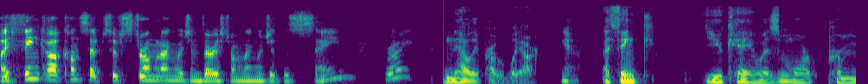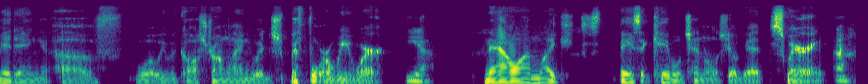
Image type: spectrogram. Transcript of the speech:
I think our concepts of strong language and very strong language are the same, right? Now they probably are. Yeah. I think UK was more permitting of what we would call strong language before we were. Yeah. Now on like basic cable channels, you'll get swearing, Ah.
